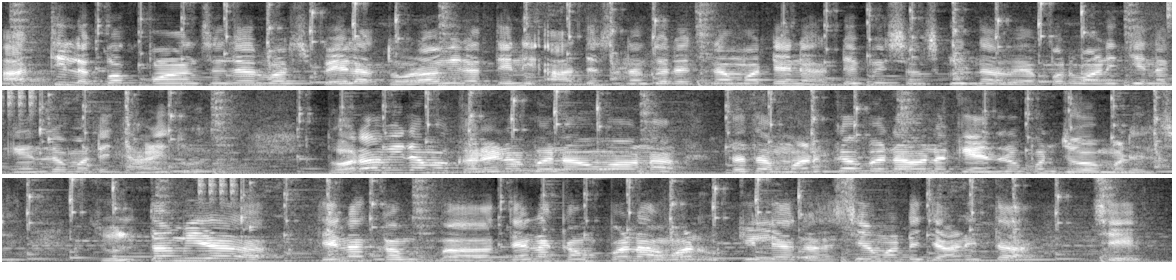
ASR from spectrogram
આજથી લગભગ પાંચ હજાર વર્ષ પહેલા ધોળાવીરા તેની આદર્શ નગર રચના માટે અને હડપ્પી સંસ્કૃતિના વેપાર વાણિજ્યના કેન્દ્ર માટે જાણીતું હતું. ધોળાવીરામાં ઘરેણાં બનાવવાના તથા મણકા બનાવવાના કેન્દ્રો પણ જોવા મળેલ છે. ઝુલતામીરા તેના કંપ તેના કંપના વણ ઉકેલ્યા રહસ્ય માટે જાણીતા છે.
